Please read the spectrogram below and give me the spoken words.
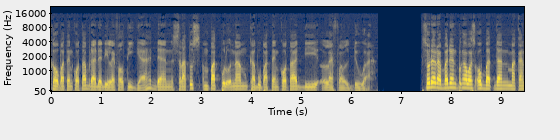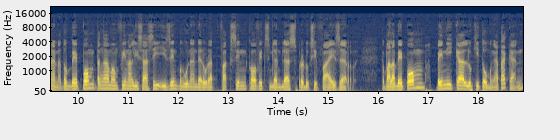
kabupaten kota berada di level 3 dan 146 kabupaten kota di level 2. Saudara Badan Pengawas Obat dan Makanan atau BPOM tengah memfinalisasi izin penggunaan darurat vaksin COVID-19 produksi Pfizer. Kepala BPOM, Penika Lukito mengatakan,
